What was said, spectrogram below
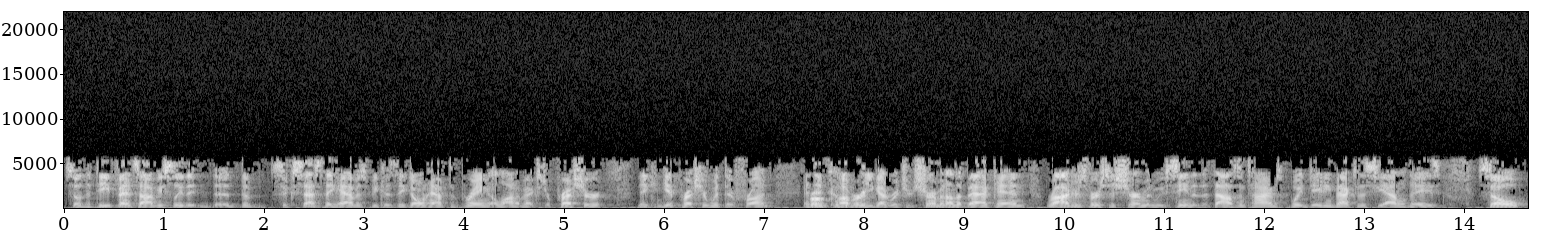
So the defense, obviously, the, the the success they have is because they don't have to bring a lot of extra pressure. They can get pressure with their front and then cover. You got Richard Sherman on the back end. Rodgers versus Sherman. We've seen it a thousand times, dating back to the Seattle days. So,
